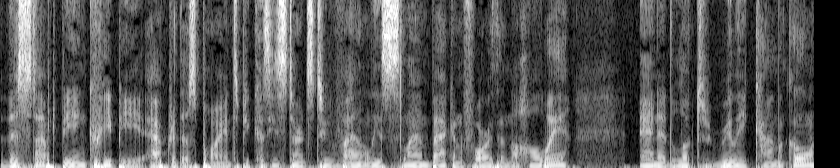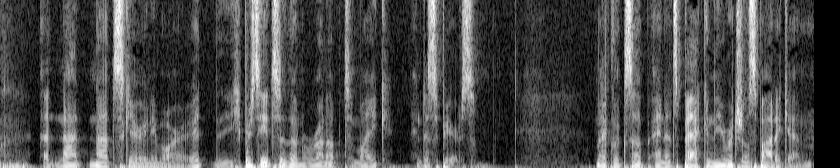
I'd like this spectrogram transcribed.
this stopped being creepy after this point because he starts to violently slam back and forth in the hallway, and it looked really comical, uh, not not scary anymore. It he proceeds to then run up to Mike and disappears. Mike looks up and it's back in the original spot again,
